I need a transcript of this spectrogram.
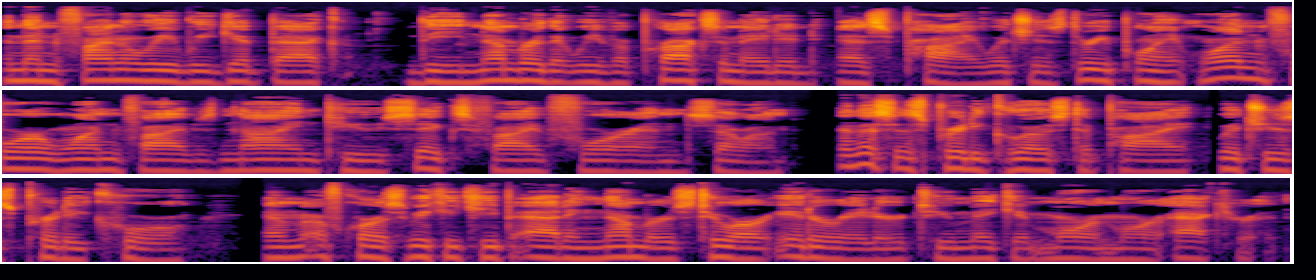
and then finally we get back the number that we've approximated as pi, which is 3.141592654 and so on. And this is pretty close to pi, which is pretty cool. And of course, we could keep adding numbers to our iterator to make it more and more accurate.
